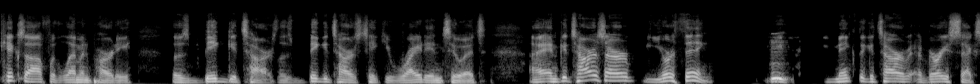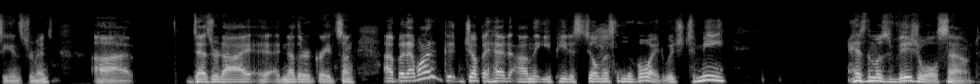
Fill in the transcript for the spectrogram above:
kicks off with Lemon Party. Those big guitars, those big guitars take you right into it. Uh, and guitars are your thing. You, Hmm. you make the guitar a very sexy instrument. Uh, Desert Eye, another great song. Uh, but I want to g- jump ahead on the EP to Stillness in the Void, which to me has the most visual sound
